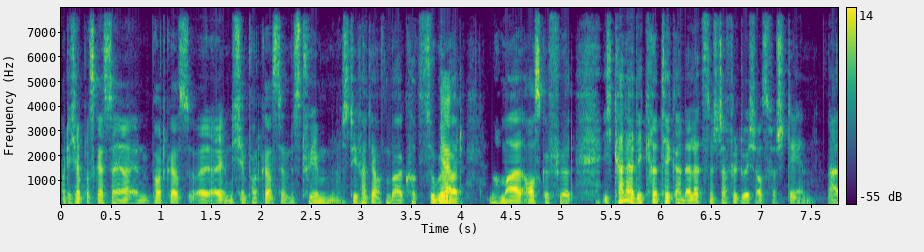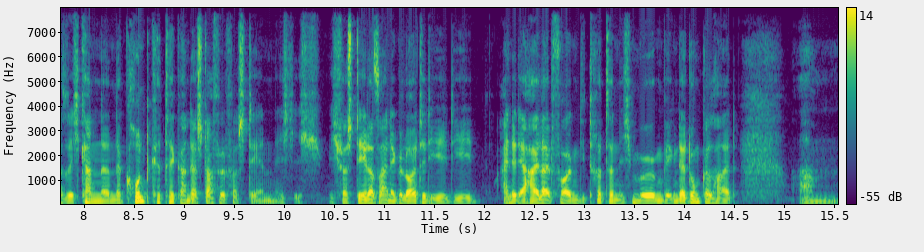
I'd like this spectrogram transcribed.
und ich habe das gestern ja im Podcast, äh, nicht im Podcast, im Stream, Steve hat ja offenbar kurz zugehört, ja. nochmal ausgeführt. Ich kann ja die Kritik an der letzten Staffel durchaus verstehen. Also ich kann eine Grundkritik an der Staffel verstehen. Ich, ich, ich verstehe, dass einige Leute, die, die eine der Highlight-Folgen, die dritte, nicht mögen wegen der Dunkelheit. Ähm,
